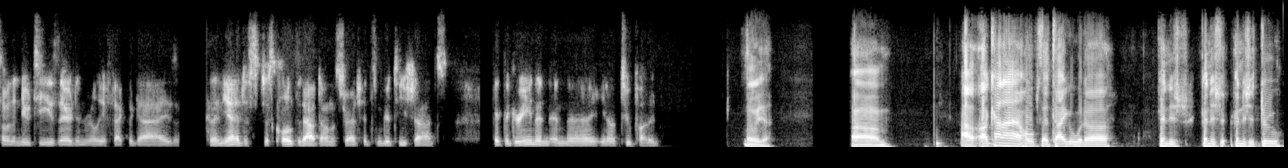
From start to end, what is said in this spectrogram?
some of the new tees there didn't really affect the guys. And then yeah, just just closed it out down the stretch, hit some good tee shots, hit the green, and and uh, you know two putted. Oh yeah. Um, I, I kind of had hopes that Tiger would uh finish finish it finish it through,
